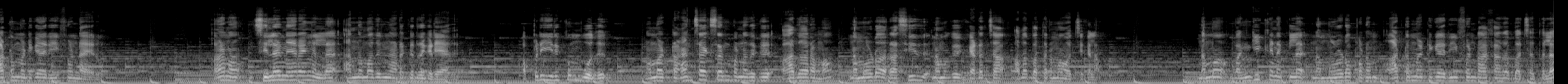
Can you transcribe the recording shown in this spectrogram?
ஆட்டோமேட்டிக்காக ரீஃபண்ட் ஆயிரும். ஆனால் சில நேரங்களில் அந்த மாதிரி நடக்கிறது கிடையாது. அப்படி இருக்கும்போது நம்ம டிரான்சாக்ஷன் பண்ணதுக்கு ஆதாரமாக நம்மளோட ரசீது நமக்கு கிடைச்சா அதை பத்திரமா வச்சுக்கலாம். நம்ம வங்கி கணக்கில் நம்மளோட பணம் ஆட்டோமேட்டிக்காக ரீஃபண்ட் ஆகாத பட்சத்தில்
